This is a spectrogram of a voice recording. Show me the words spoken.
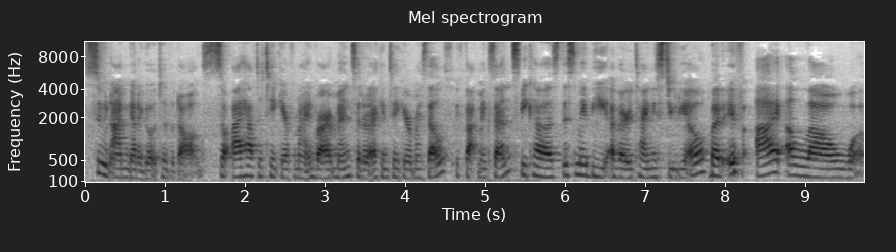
soon i'm gonna go to the dogs. So i have to take care of my environment so that i can take care of myself if that makes sense. Because this may be a very tiny studio. But if I allow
